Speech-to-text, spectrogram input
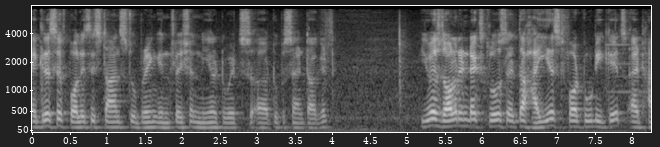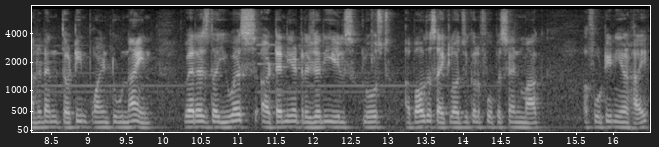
aggressive policy stance to bring inflation near to its uh, 2% target. US dollar index closed at the highest for two decades at 113.29, whereas the US 10 uh, year Treasury yields closed above the psychological 4% mark, a 14 year high.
